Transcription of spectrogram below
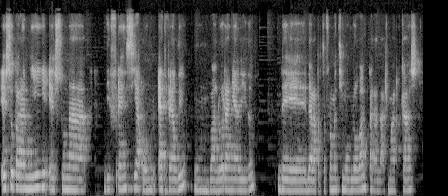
Eso para mí es una diferencia o un add value, un valor añadido de, la plataforma Timo Global para las marcas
